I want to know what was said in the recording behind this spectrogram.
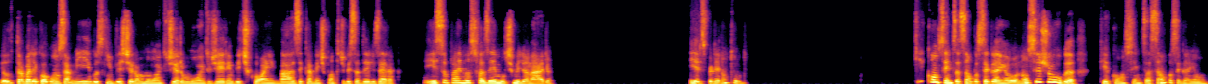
Eu trabalhei com alguns amigos que investiram muito dinheiro, muito dinheiro em Bitcoin. Basicamente, o ponto de vista deles era: isso vai nos fazer multimilionário. E eles perderam tudo. Que conscientização você ganhou? Não se julga. Que conscientização você ganhou?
